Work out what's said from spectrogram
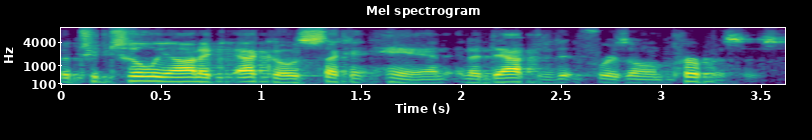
the Tertullianic echo secondhand and adapted it for his own purposes.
